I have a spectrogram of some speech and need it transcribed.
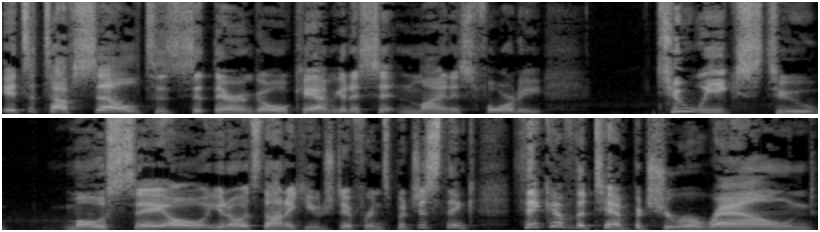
it's a tough sell to sit there and go, okay, I'm going to sit in minus 40. Two weeks to most say, oh, you know, it's not a huge difference, but just think think of the temperature around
